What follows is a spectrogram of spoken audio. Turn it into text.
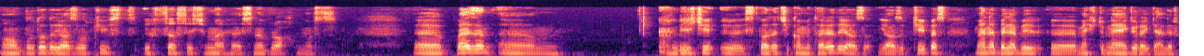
Amma burada da yazılıb ki, ixtisas seçim mərhələsinə buraxılmırsınız. Bəzən bir-iki istifadəçi kommentariyada yaz, yazıb ki, bəs mənə belə bir məktub nəyə görə gəlir?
